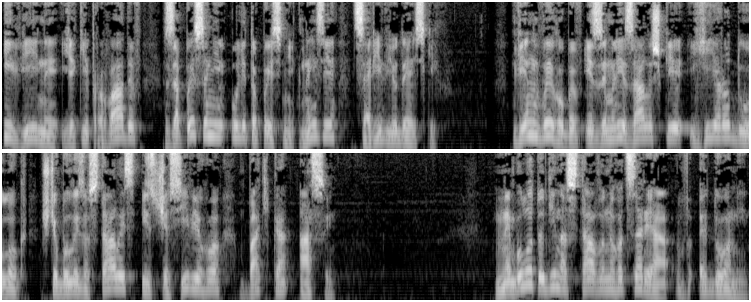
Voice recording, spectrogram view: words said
і війни, які провадив, записані у літописній книзі царів юдейських. Він вигубив із землі залишки гієродулок, що були зостались із часів його батька Аси. Не було тоді наставленого царя в Едомі.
